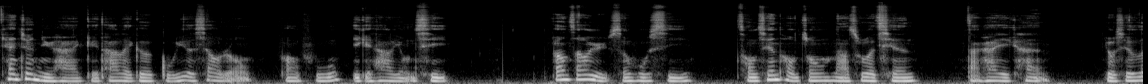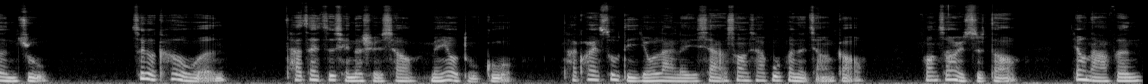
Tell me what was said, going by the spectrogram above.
看见女孩给他了一个鼓励的笑容，仿佛也给他了勇气。方昭宇深呼吸，从签筒中拿出了签，打开一看，有些愣住。这个课文他在之前的学校没有读过。他快速地游览了一下上下部分的讲稿，方昭宇知道要拿分，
